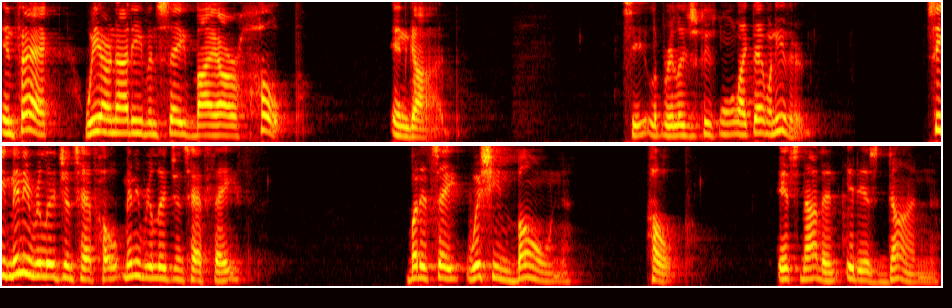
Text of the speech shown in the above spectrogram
In fact, we are not even saved by our hope in God. See, religious people won't like that one either. See, many religions have hope, many religions have faith, but it's a wishing bone hope. It's not an it is done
